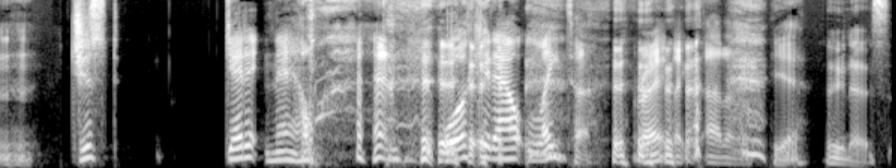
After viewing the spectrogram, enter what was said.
hmm just get it now and work it out later, right? Like, I don't know. Yeah, who knows?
